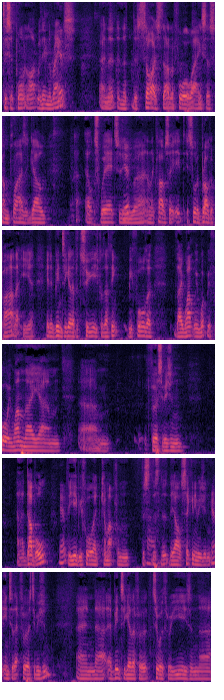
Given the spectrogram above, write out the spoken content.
disappointment like within the ranks, and, the, and the, the size started to fall away. So some players would go elsewhere to Yep. uh, and the club. So it, it sort of broke apart that year. It had been together for two years because I think before the they won we before we won they um, um, first division uh, double Yep. the year before they'd come up from the, Ah. the, the old second division Yep. into that first division and uh, they'd been together for two or three years and uh,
